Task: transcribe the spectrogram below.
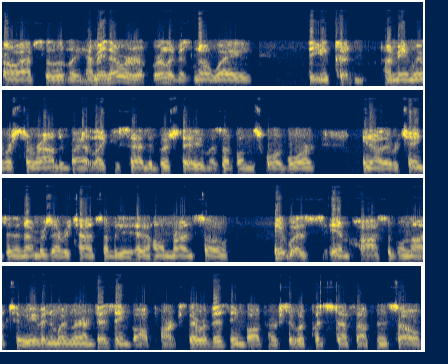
Oh, absolutely. I mean, there were really was no way that you couldn't. I mean, we were surrounded by it. Like you said, the Busch Stadium was up on the scoreboard. You know, they were changing the numbers every time somebody hit a home run. So it was impossible not to. Even when we were in visiting ballparks, there were visiting ballparks that would put stuff up. And so,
